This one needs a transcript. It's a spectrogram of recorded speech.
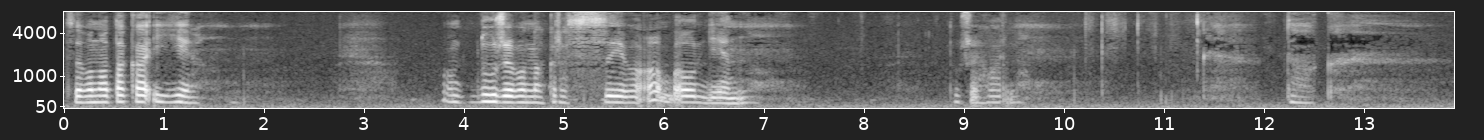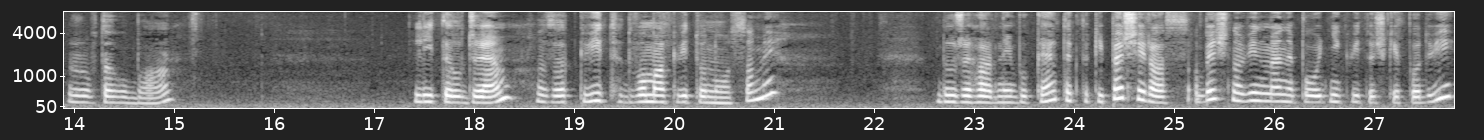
Це вона така і є. Дуже вона красива, обалденно. Дуже гарно. Так, жовта губа. Little Gem. Заквіт двома квітоносами. Дуже гарний букетик. Такий перший раз. Обично він в мене по одній квіточки по дві.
